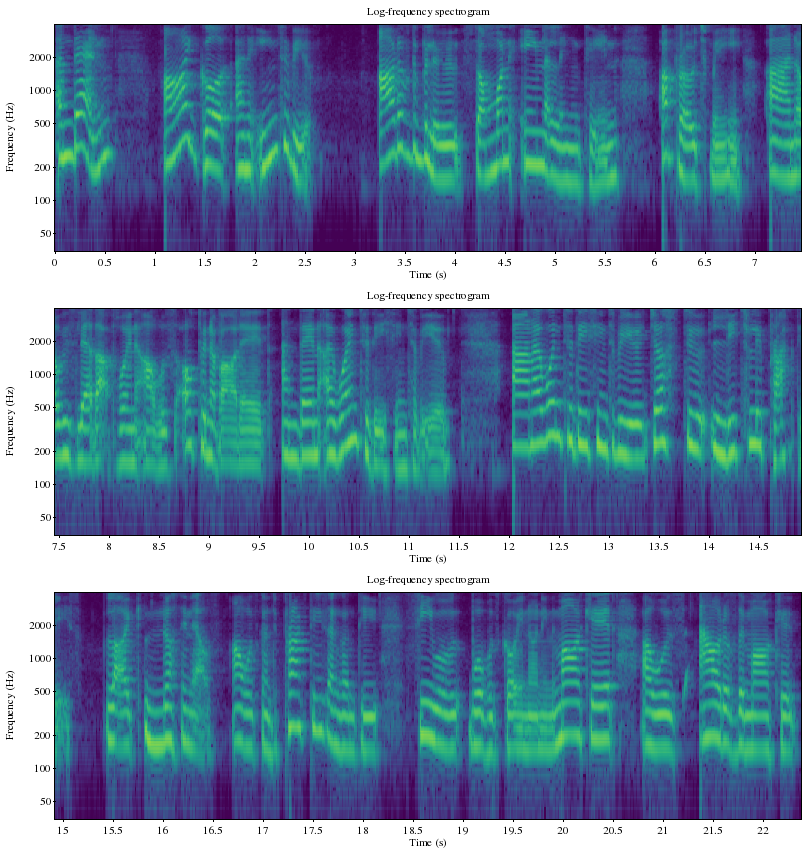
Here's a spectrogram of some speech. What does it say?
And then I got an interview out of the blue, someone in LinkedIn approached me, and obviously at that point I was open about it. And then I went to this interview, and I went to this interview just to literally practice, like nothing else. I was going to practice, I'm going to see what, what was going on in the market. I was out of the market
